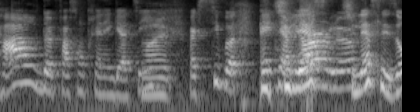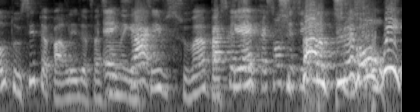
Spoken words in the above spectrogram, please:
parles de façon très négative. Ouais. Fait que si votre Puis tu intérieur, laisses, là, tu laisses les autres aussi te parler de façon Exact. négative souvent parce, Parce que que, tu que te parles que tu plus. vaux. Oui,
